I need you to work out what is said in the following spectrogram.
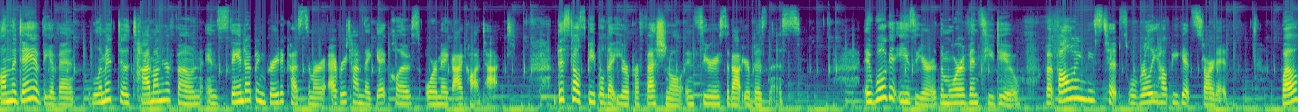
on the day of the event, limit the time on your phone and stand up and greet a customer every time they get close or make eye contact. This tells people that you're professional and serious about your business. It will get easier the more events you do, but following these tips will really help you get started. Well,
